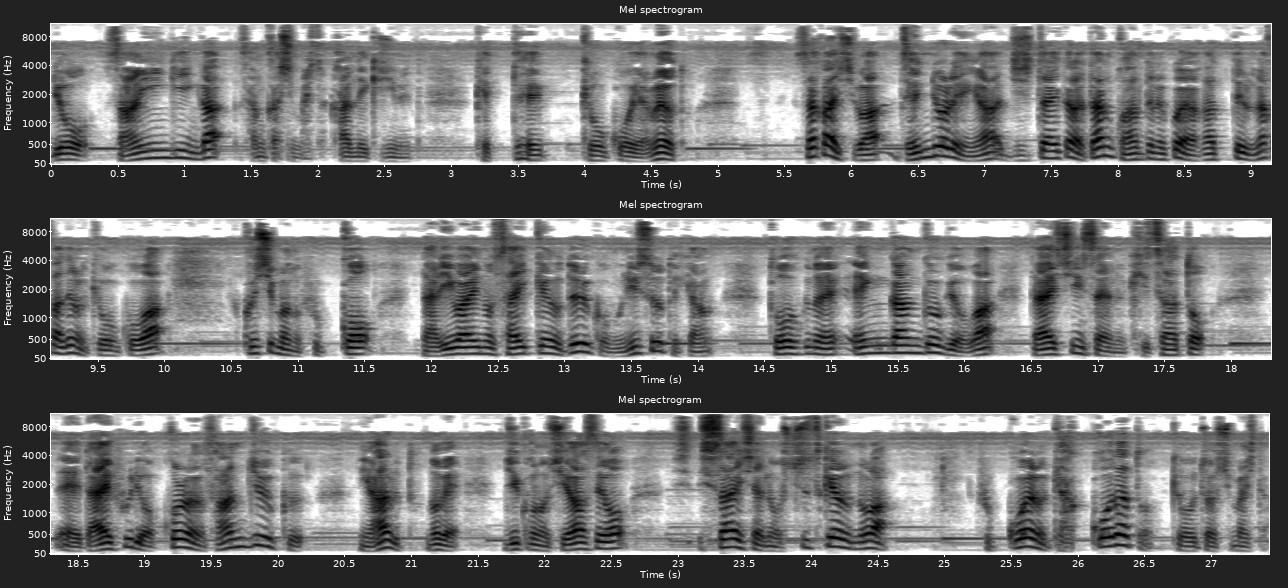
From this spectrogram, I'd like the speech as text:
両参院議員が参加しました。還暦締め決定強行をやめようと。酒井氏は全漁連や自治体から断固反対の声が上がっている中での強行は、福島の復興、なりわいの再建の努力を無にすると批判。東北の沿岸漁業は大震災の傷跡、大不良、コロナ三重苦にあると述べ、事故の幸せを被災者に押し付けるのは復興への逆行だと強調しました。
